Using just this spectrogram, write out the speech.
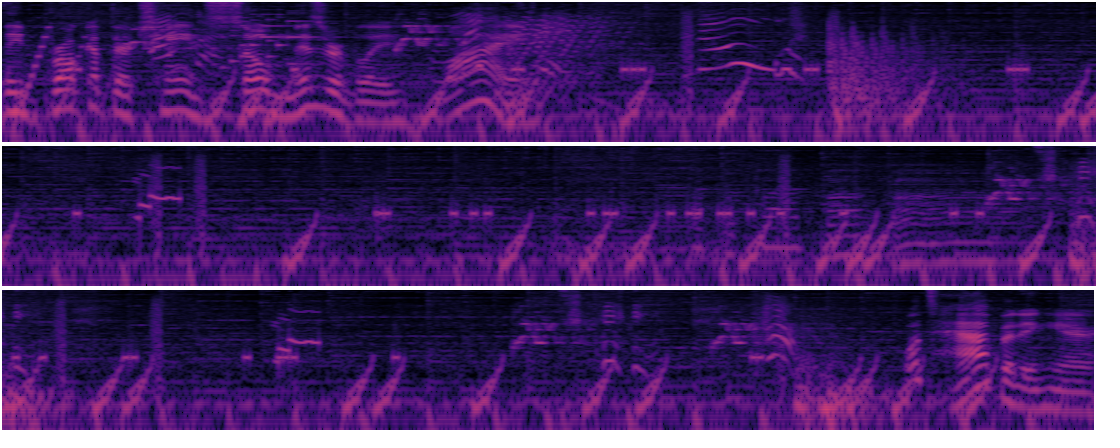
they broke up their chains so miserably. Why? What's happening here?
